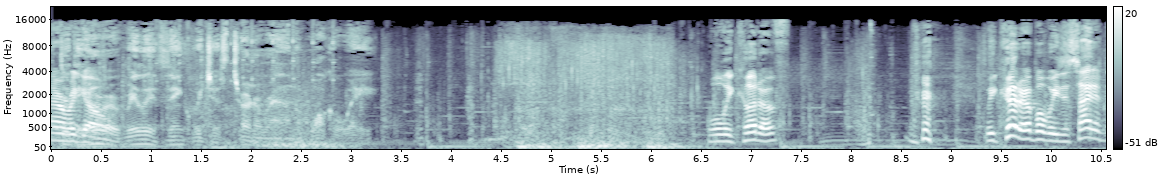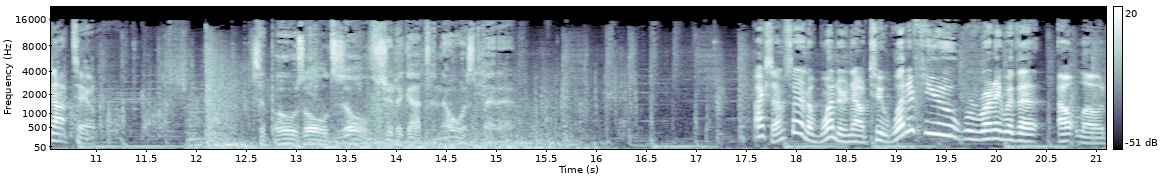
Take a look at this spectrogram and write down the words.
There Did we go. Ura really think we just turn around and walk away? Well, we could have. we could have, but we decided not to. Suppose old Zulf should have got to know us better. Actually, I'm starting to wonder now too. What if you were running with an outload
